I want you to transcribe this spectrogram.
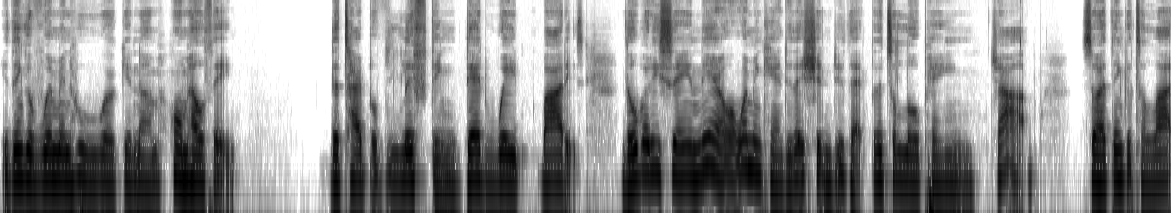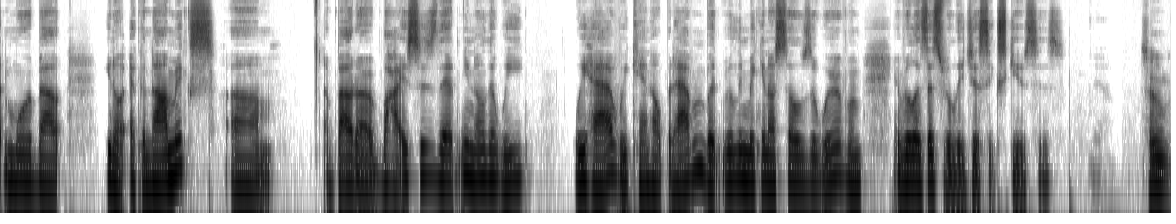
You think of women who work in um, home health aid, the type of lifting, dead weight bodies. Nobody's saying there, oh, women can't do, they shouldn't do that, but it's a low paying job. So I think it's a lot more about, you know, economics, um, about our biases that, you know, that we we have, we can't help but have them, but really making ourselves aware of them and realize that's really just excuses. So,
